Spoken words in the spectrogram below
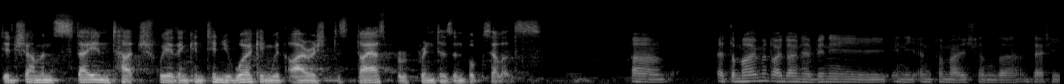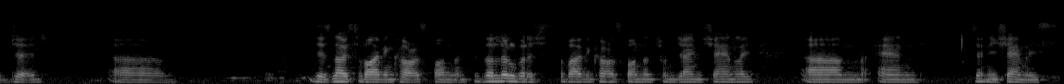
Did Shearman stay in touch with and continue working with Irish diaspora printers and booksellers? Um, at the moment, I don't have any any information that, that he did. Um, there's no surviving correspondence. There's a little bit of surviving correspondence from James Shanley um, and certainly Shanley's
